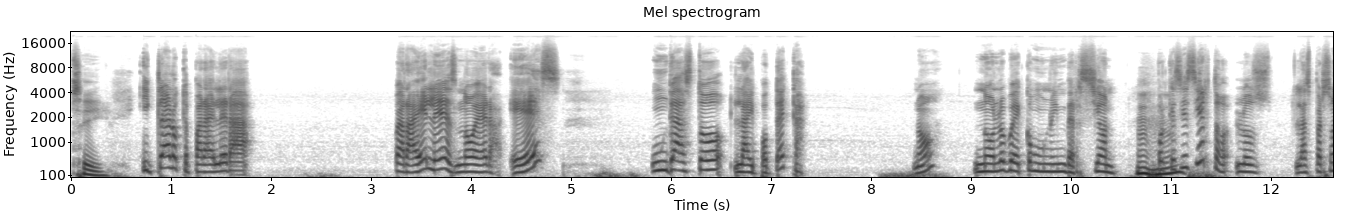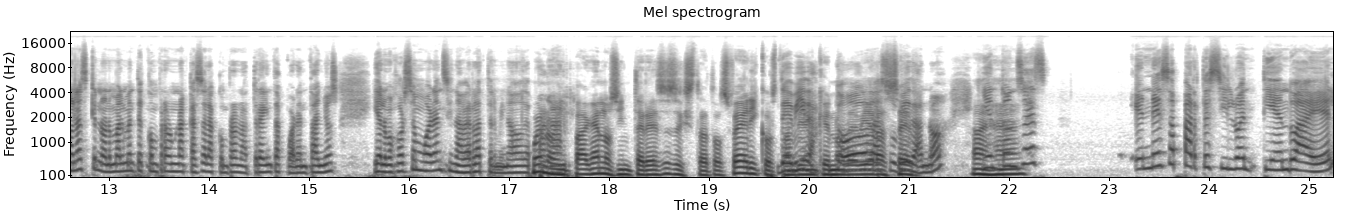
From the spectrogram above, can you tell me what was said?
sí. Y claro que para él era, para él es, no era, es un gasto la hipoteca, ¿no? No lo ve como una inversión. Porque sí es cierto, los, las personas que normalmente compran una casa la compran a 30, 40 años y a lo mejor se mueren sin haberla terminado de Bueno, pagar. y pagan los intereses estratosféricos de también vida, que no toda debiera su ser. vida, ¿no? Ajá. Y entonces, en esa parte sí lo entiendo a él,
